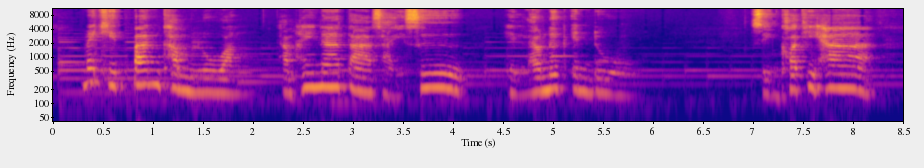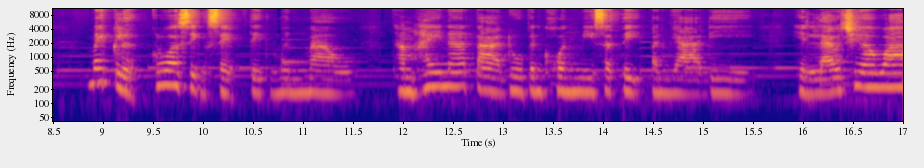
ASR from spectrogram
4 ไม่คิดปั้นคำลวงทำให้หน้าตาใสซื่อ เห็นแล้วนึกเอ็นดู ศีลข้อที่ 5 ไม่เกลือกกลัวสิ่งเสพติดมึนเมาทำให้หน้าตาดูเป็นคนมีสติปัญญาดี เห็นแล้วเชื่อว่า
